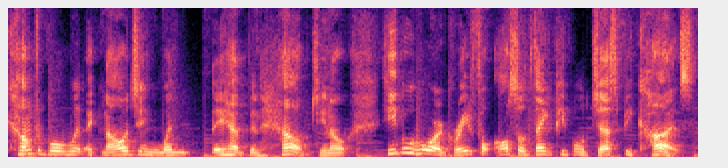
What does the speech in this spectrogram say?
comfortable with acknowledging when they have been helped. You know, people who are grateful also thank people just because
